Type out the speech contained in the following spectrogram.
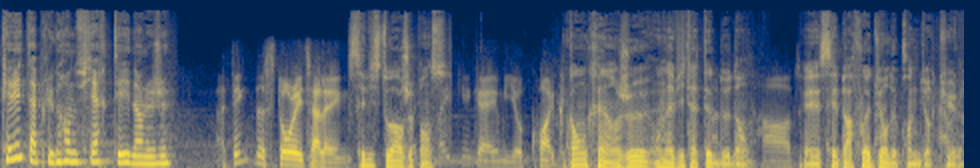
Quelle est ta plus grande fierté dans le jeu? C'est l'histoire, je pense. Quand on crée un jeu, on a vite la tête dedans. Et c'est parfois dur de prendre du recul,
